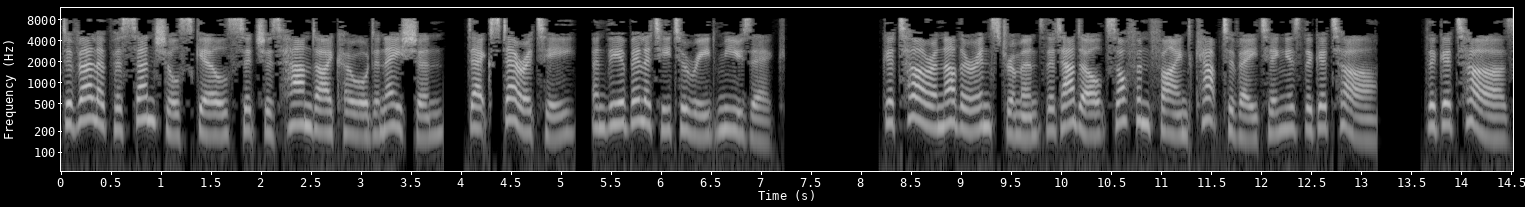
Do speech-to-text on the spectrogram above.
develop essential skills such as hand-eye coordination, dexterity, and the ability to read music. Guitar Another instrument that adults often find captivating is the guitar. The guitar's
